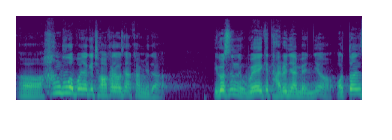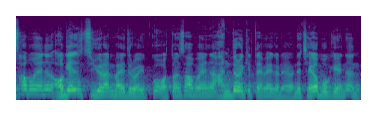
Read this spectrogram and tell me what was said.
어, 한국어 번역이 정확하다고 생각합니다. 이것은 왜 이렇게 다르냐면요. 어떤 사본에는 against you라는 말이 들어있고 어떤 사본에는 안 들어있기 때문에 그래요. 근데 제가 보기에는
